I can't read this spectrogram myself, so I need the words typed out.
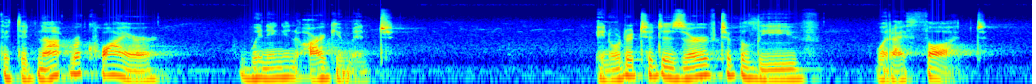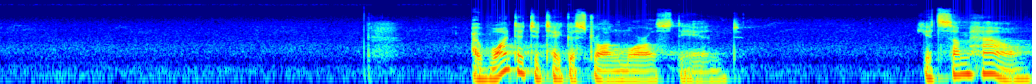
that did not require winning an argument in order to deserve to believe what I thought. I wanted to take a strong moral stand, yet somehow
